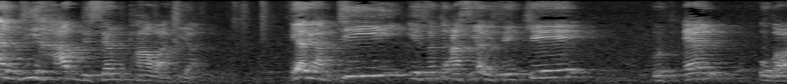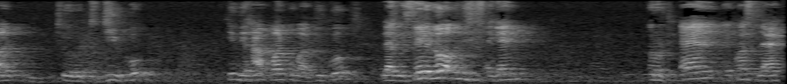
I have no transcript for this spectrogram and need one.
and D have the same power here. Here we have D is what as here we say K root L over to root G. Go. Here they have 1 over 2. Go. Like we say, law of indices again, root n equals like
